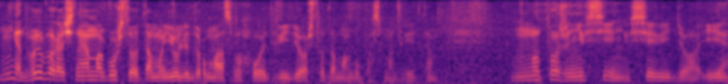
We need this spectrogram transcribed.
нет, выборочно я могу, что там у Юли Дурмас выходит видео, что-то могу посмотреть там. Но тоже не все, не все видео. И,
